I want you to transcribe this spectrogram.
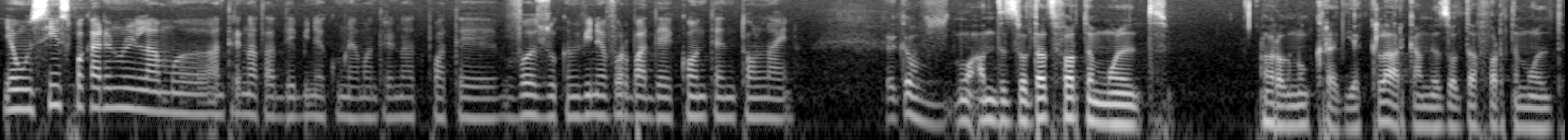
E un simț pe care nu l-am uh, antrenat atât de bine cum ne-am antrenat, poate văzut când vine vorba de content online. Cred că am dezvoltat foarte mult, mă rog, nu cred, e clar că am dezvoltat foarte mult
